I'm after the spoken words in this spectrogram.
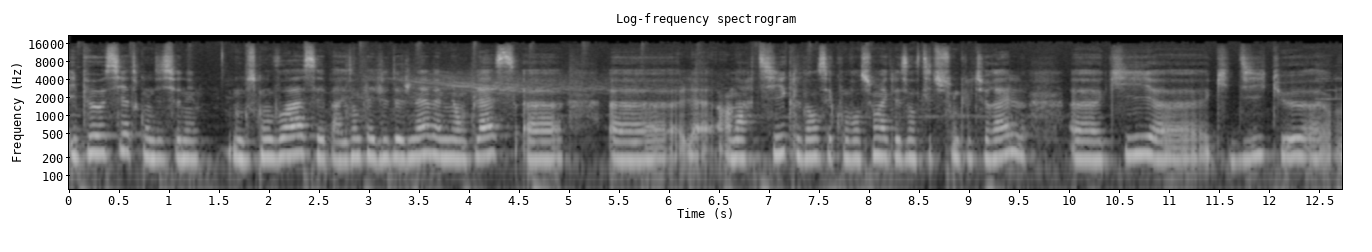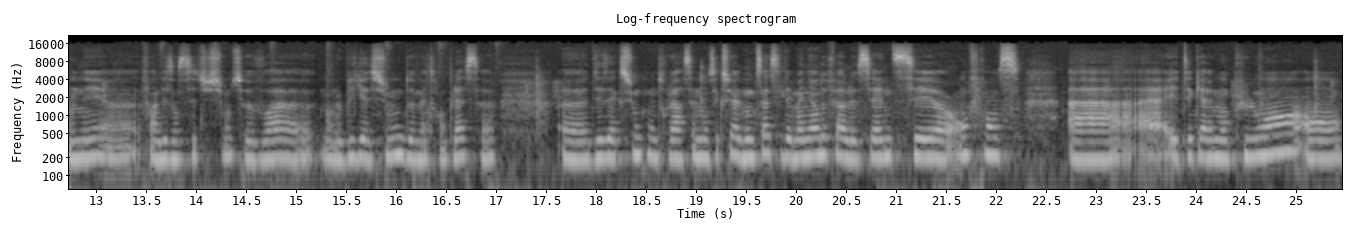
il peut aussi être conditionné. Donc ce qu'on voit, c'est par exemple la ville de Genève a mis en place euh, un article dans ses conventions avec les institutions culturelles euh, qui, euh, qui dit que on est, les institutions se voient dans l'obligation de mettre en place des actions contre le harcèlement sexuel. Donc ça, c'est des manières de faire. Le CNC en France a, a été carrément plus loin en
